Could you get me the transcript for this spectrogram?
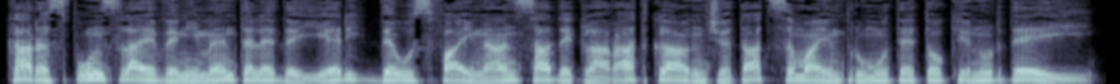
Ca răspuns la evenimentele de ieri, Deus Finance a declarat că a încetat să mai împrumute tokenuri de ei.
